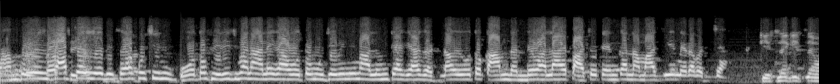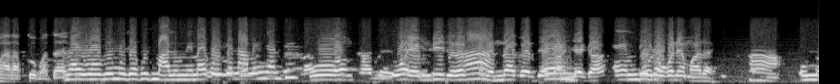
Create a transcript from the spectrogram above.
हमको इंसाफ चाहिए दूसरा कुछ। वो तो फ्रिज बनाने का वो तो मुझे भी नहीं मालूम क्या क्या घटना हुई वो तो काम धंधे वाला है पाँचों टाइम का नमाजी है मेरा बच्चा। किसने किसने मारा आपको पता है? नहीं वो भी मुझे कुछ मालूम नहीं मैं कोई के नाम नहीं जानती। वो वो एमडी हाँ, धंधा करते हैं का का- लोगों ने मारा है। か、女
